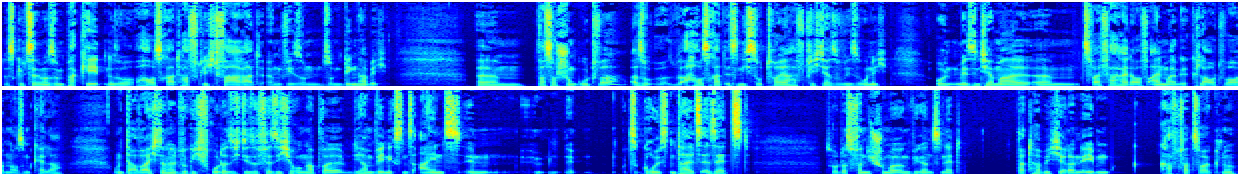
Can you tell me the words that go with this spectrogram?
das gibt's ja immer so ein Paket, ne, so Hausrat, Haftpflicht, Fahrrad irgendwie, so ein, so ein Ding habe ich. Ähm, was auch schon gut war. Also Hausrat ist nicht so teuer, Haftpflicht ja sowieso nicht. Und mir sind ja mal ähm, zwei Fahrräder auf einmal geklaut worden aus dem Keller. Und da war ich dann halt wirklich froh, dass ich diese Versicherung habe, weil die haben wenigstens eins in, in, in, größtenteils ersetzt. So, das fand ich schon mal irgendwie ganz nett. Das habe ich ja dann eben Kraftfahrzeug, ne?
